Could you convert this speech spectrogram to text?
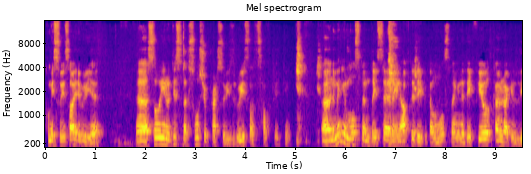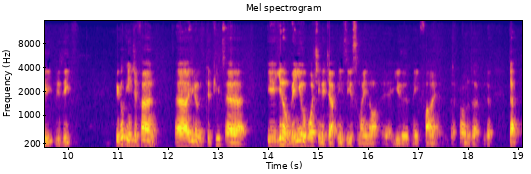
commit suicide every year. Uh, so, you know, this like, social pressure is really suffocating. And many Muslims, they say, like, after they become Muslim, you know, they feel kind of like a relief. Because in Japan, uh, you know, the people, uh, you know, when you're watching the Japanese youth might not, uh, you may find the problem that, you know, that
